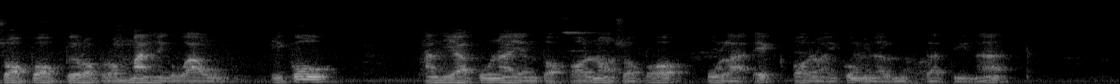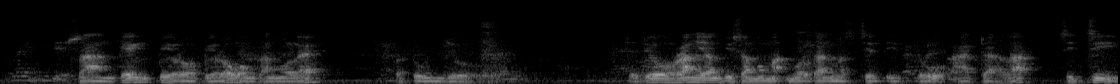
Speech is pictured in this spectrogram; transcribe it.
Sopo piro-piro man niku wau. Iku an yakuna yen ana sapa ulaik ana iku minal muhtadina saking piro-piro wong kang oleh petunjuk jadi orang yang bisa memakmurkan masjid itu adalah siji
